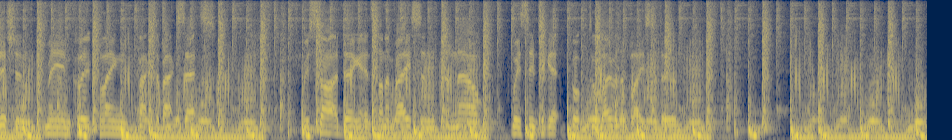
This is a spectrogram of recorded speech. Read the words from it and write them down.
Me and Klute playing back-to-back sets. We started doing it in Sun and Bass and, and now we seem to get booked all over the place to do them.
